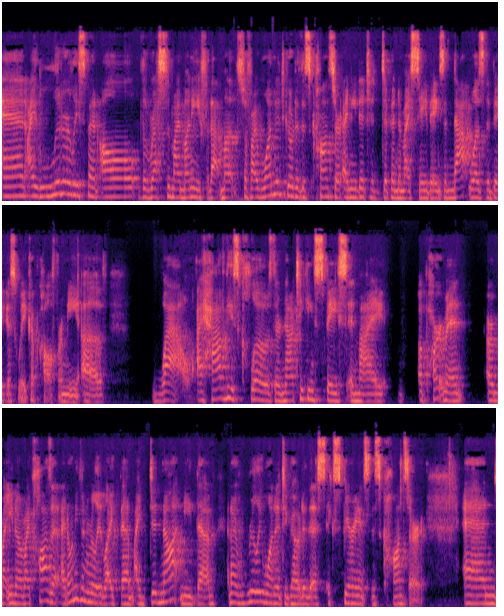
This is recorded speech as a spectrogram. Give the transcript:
and I literally spent all the rest of my money for that month. So if I wanted to go to this concert, I needed to dip into my savings. And that was the biggest wake up call for me of, wow, I have these clothes. They're now taking space in my apartment or my, you know, my closet. I don't even really like them. I did not need them. And I really wanted to go to this experience, this concert. And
